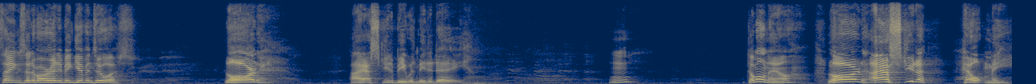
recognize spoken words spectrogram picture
things that have already been given to us. Lord, I ask you to be with me today. Hmm? Come on now. Lord, I ask you to help me.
